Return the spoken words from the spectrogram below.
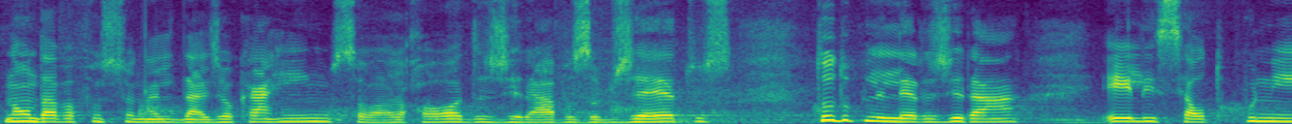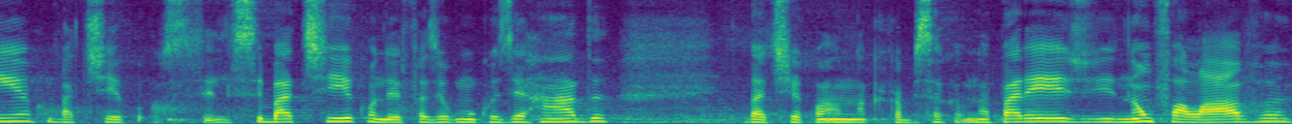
não dava funcionalidade ao carrinho, só a roda, girava os objetos, tudo para ele era girar. Ele se autopunia, batia, ele se batia quando ele fazia alguma coisa errada, batia com a cabeça na parede, não falava.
